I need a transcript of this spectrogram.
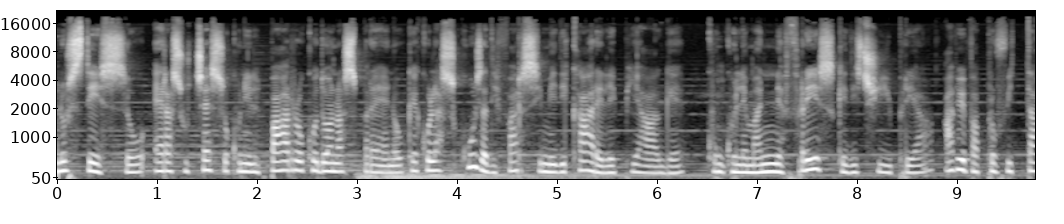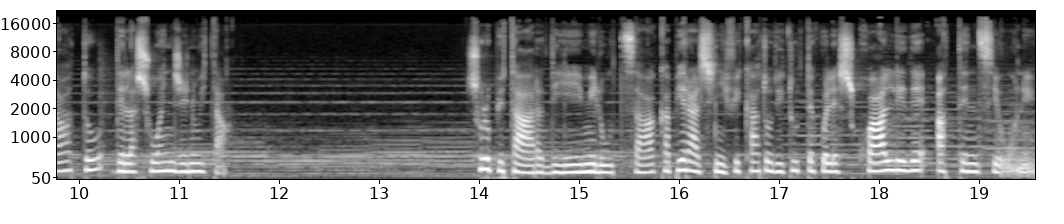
Lo stesso era successo con il parroco Don Aspreno che con la scusa di farsi medicare le piaghe con quelle manine fresche di Cipria, aveva approfittato della sua ingenuità. Solo più tardi Miluzza capirà il significato di tutte quelle squallide attenzioni,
